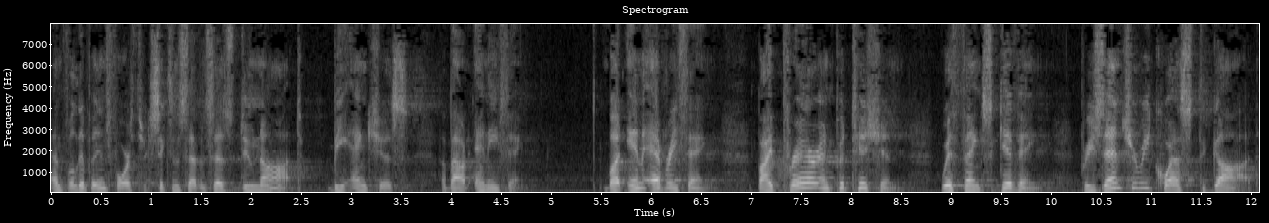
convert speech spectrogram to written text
And Philippians 4 6 and 7 says, Do not be anxious about anything, but in everything by prayer and petition, with thanksgiving, present your request to God,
